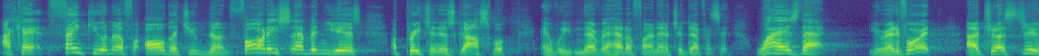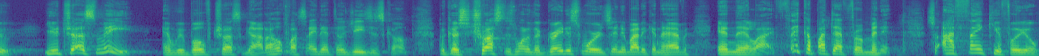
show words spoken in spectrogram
I can't thank you enough for all that you've done. 47 years of preaching this gospel, and we've never had a financial deficit. Why is that? You ready for it? I trust you. You trust me. And we both trust God. I hope I say that till Jesus comes. Because trust is one of the greatest words anybody can have in their life. Think about that for a minute. So I thank you for your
